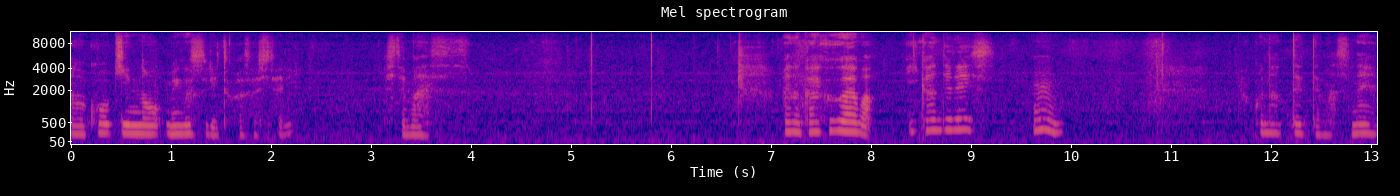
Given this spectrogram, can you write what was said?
あの抗菌の目薬とかさしたりしてます。目の回復具合はいい感じです。うん。良くなってってますね。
